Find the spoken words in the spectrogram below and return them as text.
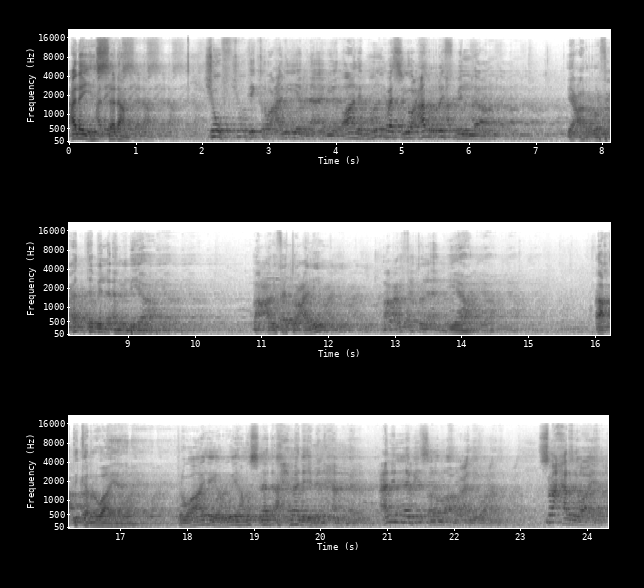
عليه السلام. شوف ذكر علي بن أبي طالب مو بس يعرف بالله يعرف حتى بالأنبياء. معرفة علي معرفة الأنبياء. أعطيك الرواية. رواية يرويها مسند أحمد بن حنبل عن النبي صلى الله عليه وآله اسمع الرواية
